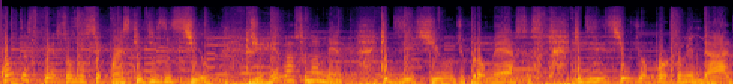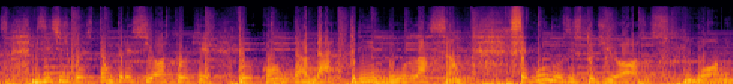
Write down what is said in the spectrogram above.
Quantas pessoas você conhece que desistiu de relacionamento, que desistiu de promessas, que desistiu de oportunidades, desistiu de coisas tão preciosas, por quê? Por conta da tribulação. Segundo os estudiosos, um homem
